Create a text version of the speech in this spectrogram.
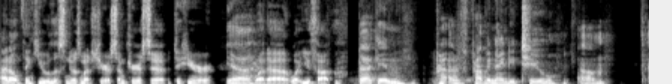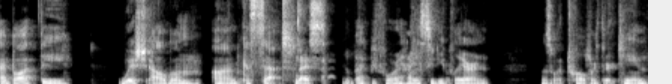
I don't think you listen to as much here, so I'm curious to to hear Yeah. what uh, what you thought. Back in probably 92, um, I bought the Wish album on cassette. Nice, You know, back before I had a CD player and was what, 12 or 13.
